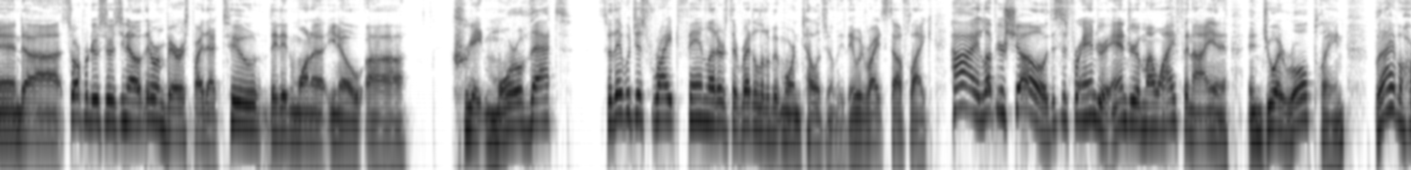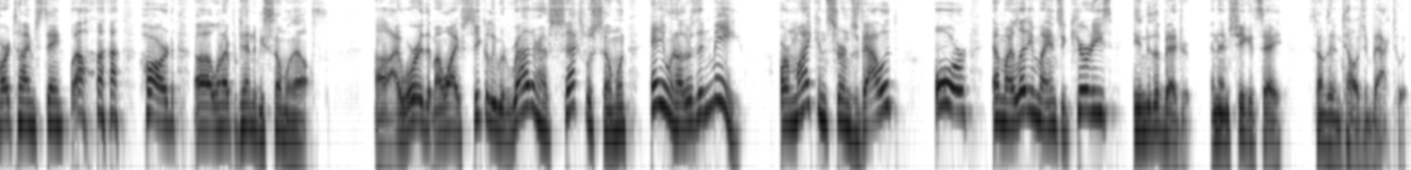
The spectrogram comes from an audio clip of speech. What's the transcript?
And uh, so our producers, you know, they were embarrassed by that too. They didn't want to, you know, uh, create more of that. So they would just write fan letters that read a little bit more intelligently. They would write stuff like, Hi, love your show. This is for Andrea. Andrea, my wife, and I uh, enjoy role playing, but I have a hard time staying, well, hard uh, when I pretend to be someone else. Uh, I worry that my wife secretly would rather have sex with someone, anyone other than me. Are my concerns valid? Or am I letting my insecurities into the bedroom? And then she could say something intelligent back to it.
